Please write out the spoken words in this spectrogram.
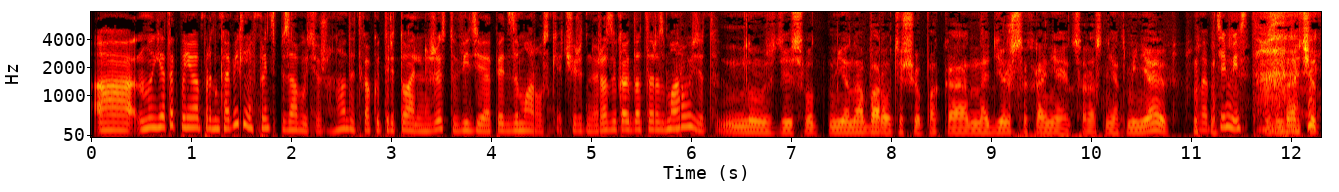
А, ну, я так понимаю, про накопительный, в принципе, забыть уже. Надо это какой-то ритуальный жест в виде опять заморозки очередной. Разве когда-то разморозит? Ну, здесь вот мне наоборот еще пока надежда сохраняется. Раз не отменяют, Вы оптимист. значит,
